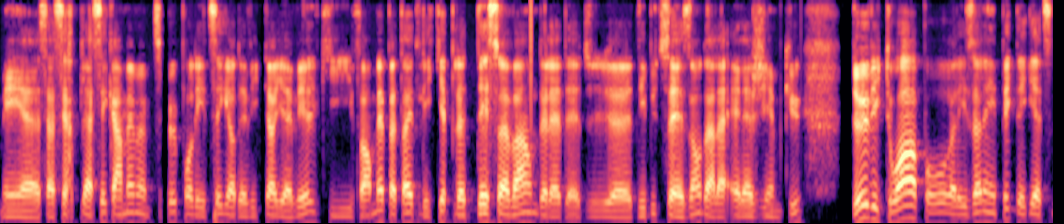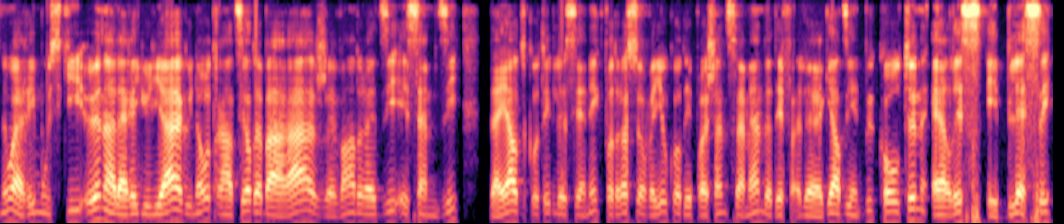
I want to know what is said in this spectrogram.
mais euh, ça s'est replacé quand même un petit peu pour les Tigres de Victoriaville qui formaient peut-être l'équipe décevante du début de saison dans la LHJMQ. Deux victoires pour les Olympiques de Gatineau à Rimouski, une à la régulière, une autre en tir de barrage vendredi et samedi. D'ailleurs, du côté de l'Océanique, il faudra surveiller au cours des prochaines semaines. Le, gardien de but, Colton Ellis, est blessé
